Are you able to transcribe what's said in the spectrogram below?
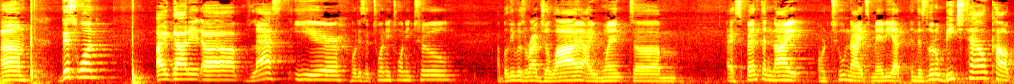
Um, this one, I got it uh, last year. What is it, 2022? I believe it was around July. I went, um, I spent the night or two nights maybe at, in this little beach town called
